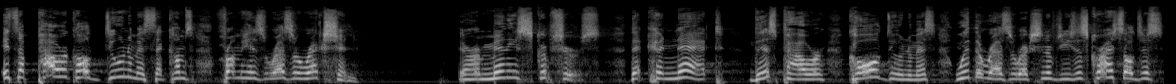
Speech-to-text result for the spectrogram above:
It's a power called dunamis that comes from his resurrection. There are many scriptures that connect this power called dunamis with the resurrection of Jesus Christ. I'll just,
